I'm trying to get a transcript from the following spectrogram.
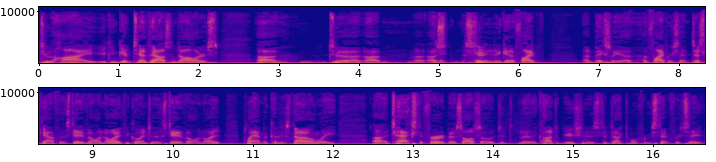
too high. You can give ten thousand dollars uh, to a, um, a, a student and get a five. Uh, basically, a five percent discount for the state of Illinois if you go into a state of Illinois plan because it's not only uh, tax deferred, but it's also d- the contribution is deductible from state for state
